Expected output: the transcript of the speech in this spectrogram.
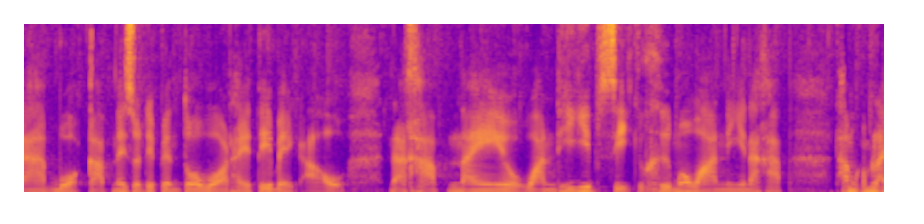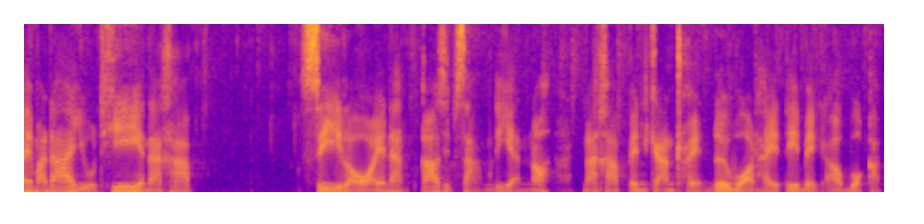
นะครับบวกกับในส่วนที่เป็นตัว volatility breakout นะครับในวันที่ 24 ก็คือเมื่อวานนี้นะครับทำกำไรมาได้อยู่ที่นะครับ400นะ93 เหรียญเนาะนะครับเป็นการเทรดด้วย volatility breakout บวกกับ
